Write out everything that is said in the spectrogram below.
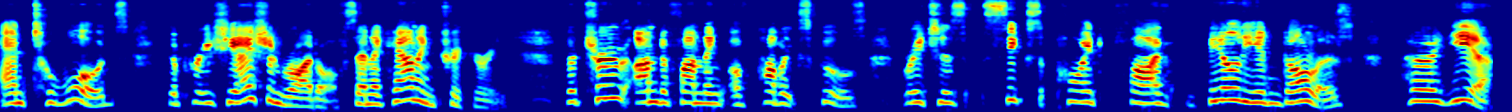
and towards depreciation write offs and accounting trickery. The true underfunding of public schools reaches $6.5 billion per year.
